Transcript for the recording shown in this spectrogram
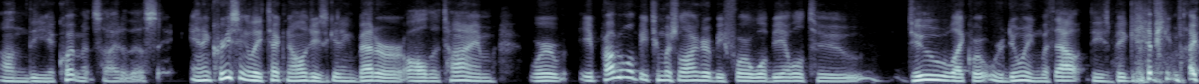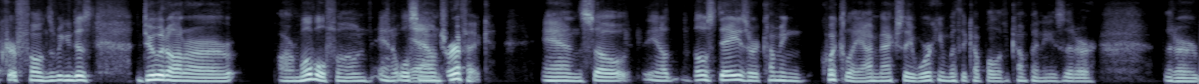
on the equipment side of this. And increasingly technology is getting better all the time where it probably won't be too much longer before we'll be able to do like what we're doing without these big heavy microphones. We can just do it on our our mobile phone and it will Yeah. sound terrific. And so you know those days are coming quickly. I'm actually working with a couple of companies that are that are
